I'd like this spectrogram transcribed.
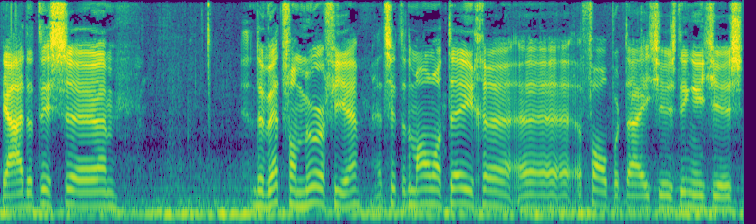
ja dat is eh, de wet van Murphy. Hè? Het zit hem allemaal tegen. eh, valpartijtjes, dingetjes.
